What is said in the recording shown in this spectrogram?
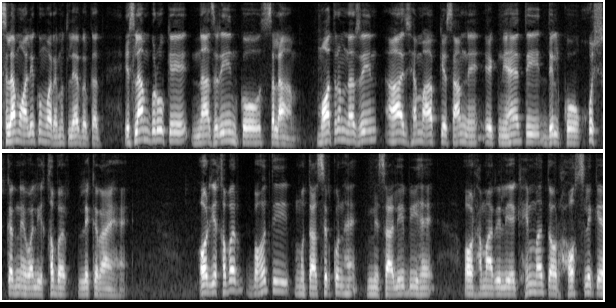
असलकम वरहमल वरक इस्लाम गुरु के नाजरीन को सलाम। मोहतरम नाजरीन आज हम आपके सामने एक नहायत ही दिल को खुश करने वाली ख़बर लेकर आए हैं। और ये ख़बर बहुत ही मुतासर कन है मिसाली भी है और हमारे लिए एक हिम्मत और हौसले के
